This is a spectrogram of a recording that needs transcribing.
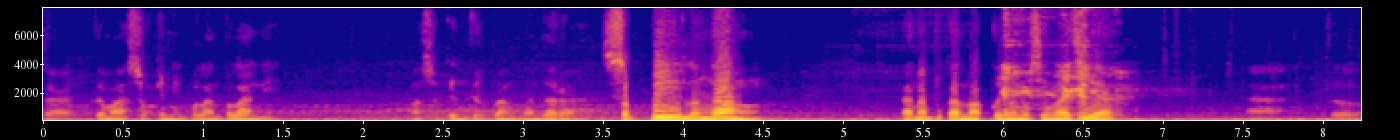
nah, kita masukin nih pelan-pelan nih. Masukin gerbang bandara. Sepi lenggang karena bukan waktunya musim haji ya. Nah, tuh.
